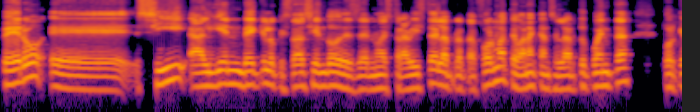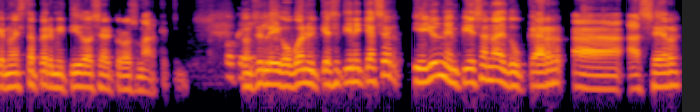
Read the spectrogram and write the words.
pero eh, si alguien ve que lo que está haciendo desde nuestra vista de la plataforma, te van a cancelar tu cuenta porque no está permitido hacer cross marketing. Entonces le digo, bueno, ¿y qué se tiene que hacer? Y ellos me empiezan a educar a, a hacer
